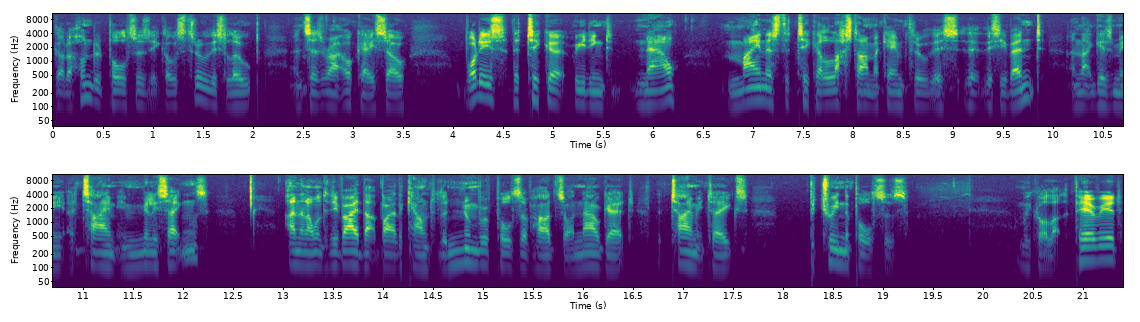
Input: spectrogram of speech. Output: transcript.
got a hundred pulses, it goes through this loop and says, right, okay, so what is the ticker reading now? minus the ticker last time I came through this this event and that gives me a time in milliseconds and then I want to divide that by the count of the number of pulses I've had so I now get the time it takes between the pulses. And we call that the period.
